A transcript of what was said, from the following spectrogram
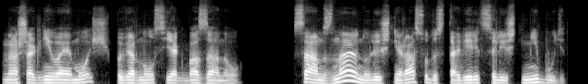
Наша огневая мощь, повернулся я к Базанову. Сам знаю, но лишний раз удостовериться лишним не будет.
